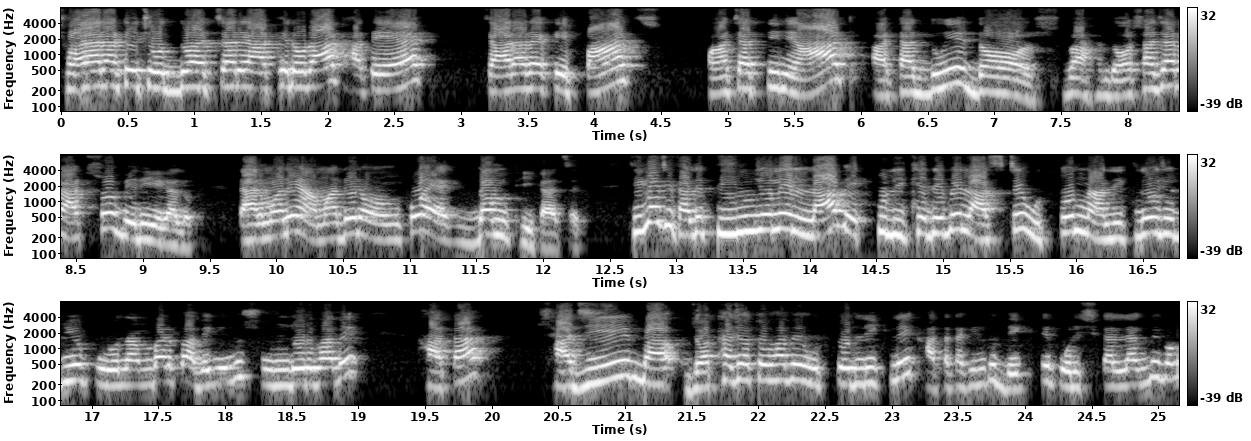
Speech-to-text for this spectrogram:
ছয় আর আটে চোদ্দ আর চারে আঠেরোর আট, হাতে এক, চার আর একে পাঁচ পাঁচ আর তিনে আট আট আর দুয়ে দশ। বাহ, দশ হাজার আটশো বেরিয়ে গেল। তার মানে আমাদের অঙ্ক একদম ঠিক আছে। ঠিক আছে, তাহলে তিনজনের লাভ একটু লিখে দেবে লাস্টে উত্তর না লিখলেও যদিও পুরো নাম্বার পাবে, কিন্তু সুন্দরভাবে খাতা সাজিয়ে বা যথাযথভাবে উত্তর লিখলে খাতাটা কিন্তু দেখতে পরিষ্কার লাগবে এবং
